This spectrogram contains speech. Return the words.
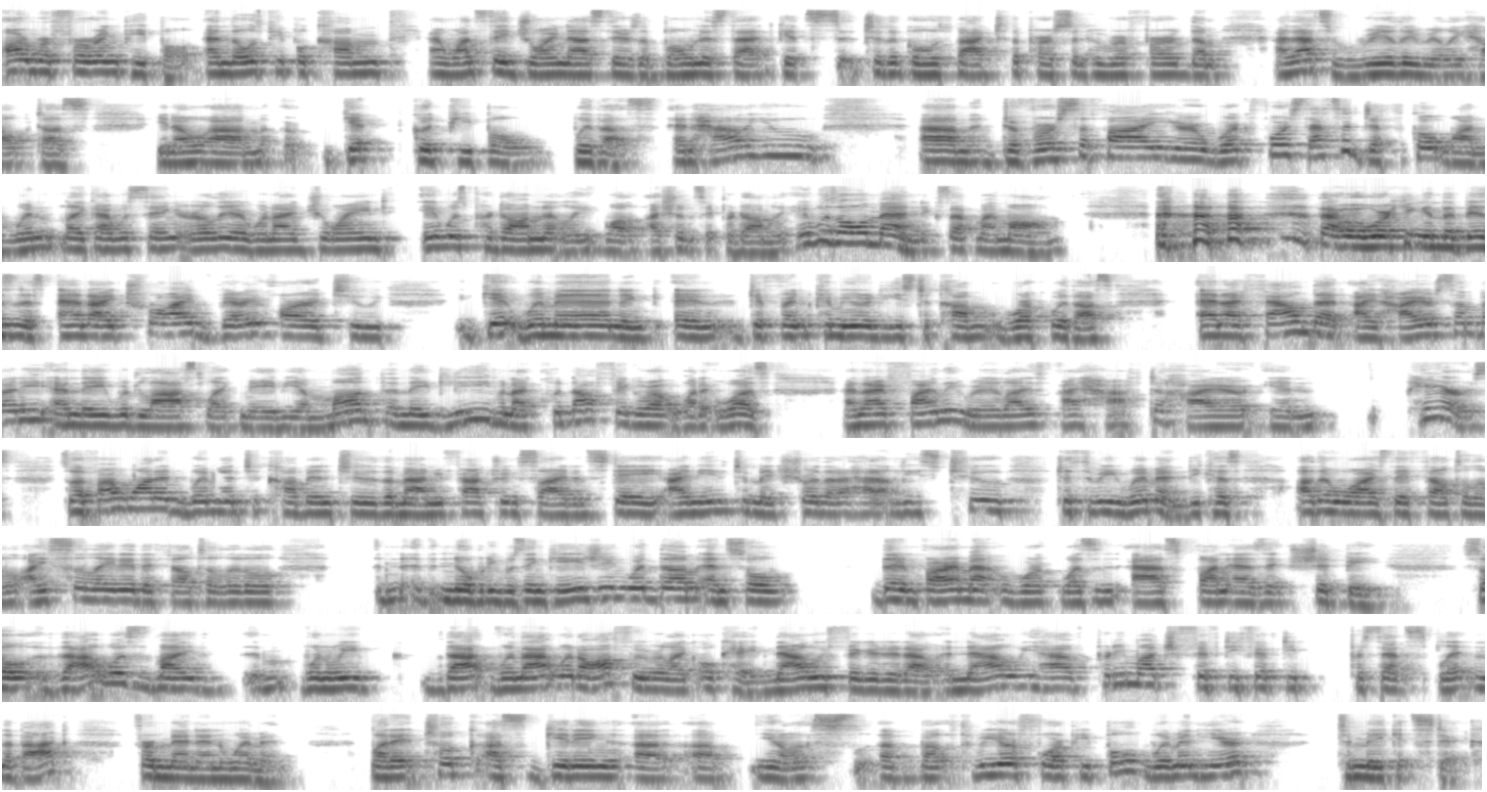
are referring people and those people come and once they join us there's a bonus that gets to the goes back to the person who referred them and that's really really helped us you know um, get good people with us. And how you um, diversify your workforce that's a difficult one. When like i was saying earlier when i joined it was predominantly well i shouldn't say predominantly it was all men except my mom that were working in the business. And i tried very hard to get women and, and different communities to come work with us. And I found that I'd hire somebody and they would last like maybe a month and they'd leave and I could not figure out what it was. And I finally realized I have to hire in pairs. So if I wanted women to come into the manufacturing side and stay, I needed to make sure that I had at least two to three women because otherwise they felt a little isolated. They felt a little, n- nobody was engaging with them. And so the environment work wasn't as fun as it should be. So that was my when we that when that went off, we were like, okay, now we figured it out. And now we have pretty much 50 50% split in the back for men and women. But it took us getting a, a you know about three or four people, women here, to make it stick.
